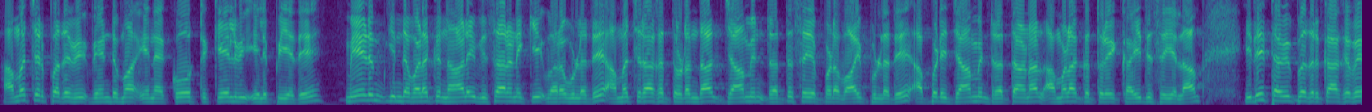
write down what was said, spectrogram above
அமைச்சர் பதவி வேண்டுமா என கோர்ட் கேள்வி எழுப்பியது. மேலும் இந்த வழக்கு நாளை விசாரணைக்கு வரவுள்ளது. அமைச்சராக தொடர்ந்தால் ஜாமீன் ரத்து செய்யப்பட வாய்ப்புள்ளது. அப்படி ஜாமீன் ரத்தானால் அமலாக்கத்துறை கைது செய்யலாம். இதை தவிர்ப்பதற்காகவே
